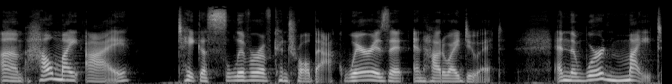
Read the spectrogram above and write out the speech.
Um, how might I take a sliver of control back? Where is it and how do I do it? And the word might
